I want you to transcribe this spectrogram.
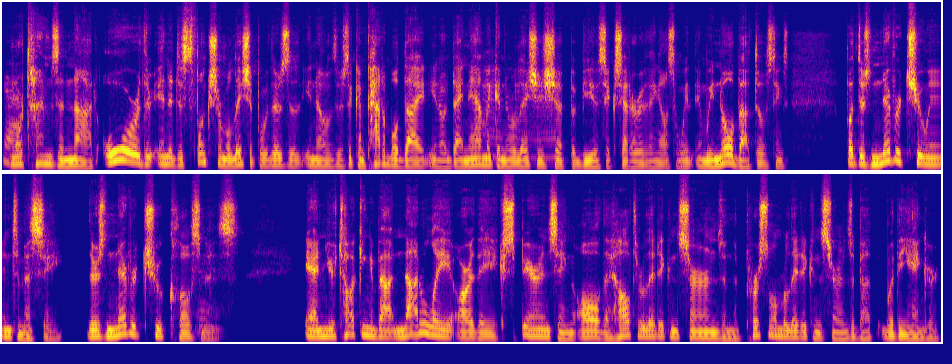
Yeah. more times than not or they're in a dysfunctional relationship where there's a you know there's a compatible diet you know dynamic mm-hmm. in the mm-hmm. relationship abuse et cetera everything else and we, and we know about those things but there's never true intimacy. There's never true closeness. And you're talking about not only are they experiencing all the health related concerns and the personal related concerns about with the anger,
